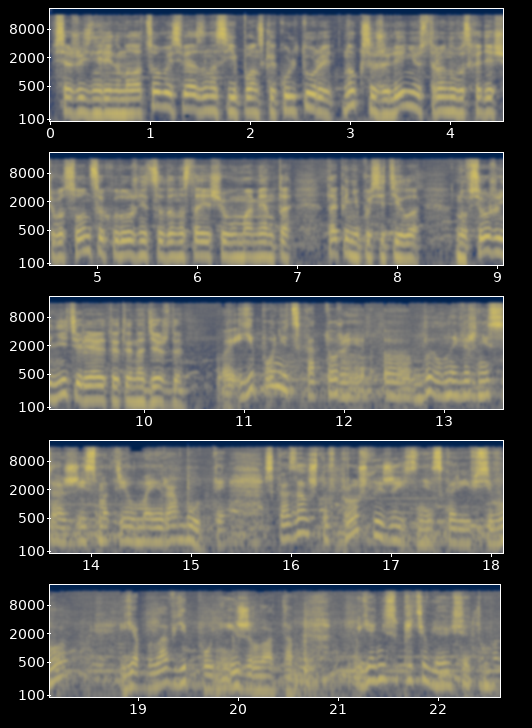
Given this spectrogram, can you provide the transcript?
Вся жизнь Ирины Молодцовой связана с японской культурой, но, к сожалению, страну восходящего солнца художница до настоящего момента так и не посетила. Но все же не теряет этой надежды. Японец, который э, был на вернисаже и смотрел мои работы, сказал, что в прошлой жизни, скорее всего, я была в Японии и жила там. Я не сопротивляюсь этому.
